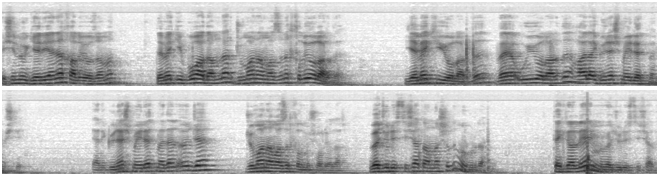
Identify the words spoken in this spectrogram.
E şimdi geriye ne kalıyor o zaman? Demek ki bu adamlar cuma namazını kılıyorlardı. Yemek yiyorlardı veya uyuyorlardı hala güneş meyletmemişti. Yani güneş meyletmeden önce cuma namazı kılmış oluyorlar. Vecül istişat anlaşıldı mı burada? Tekrarlayayım mı vecül istişadı?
